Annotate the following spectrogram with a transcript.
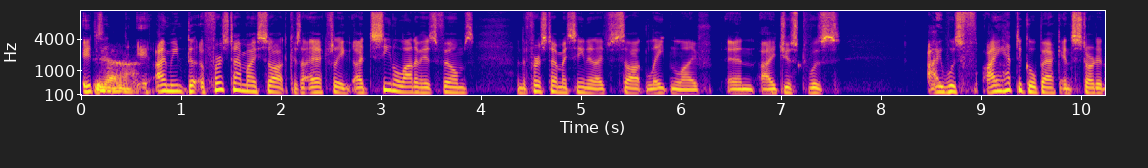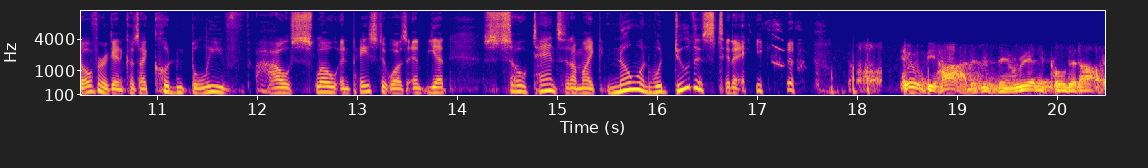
It's. Yeah. I mean, the first time I saw it, because I actually I'd seen a lot of his films, and the first time I seen it, I saw it late in life, and I just was I was I had to go back and start it over again because I couldn't believe how slow and paced it was, and yet so tense. And I'm like, no one would do this today. it would be hard. They really pulled it off.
